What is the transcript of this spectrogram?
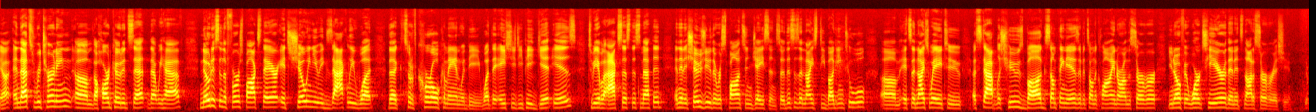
Yeah, and that's returning um, the hard-coded set that we have. Notice in the first box there, it's showing you exactly what the sort of curl command would be, what the HTTP GET is to be able to access this method, and then it shows you the response in JSON. So this is a nice debugging tool. Um, it's a nice way to establish whose bug something is, if it's on the client or on the server. You know if it works here, then it's not a server issue. Yep.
